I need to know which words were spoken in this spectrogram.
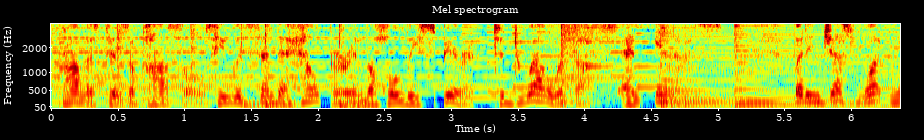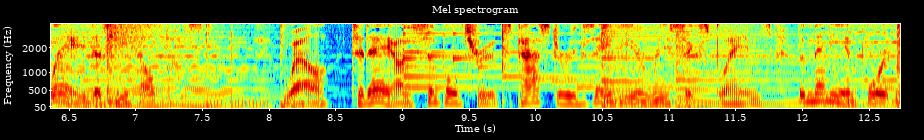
promised his apostles he would send a helper in the Holy Spirit to dwell with us and in us. But in just what way does he help us? Well, today on Simple Truths, Pastor Xavier Reese explains the many important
